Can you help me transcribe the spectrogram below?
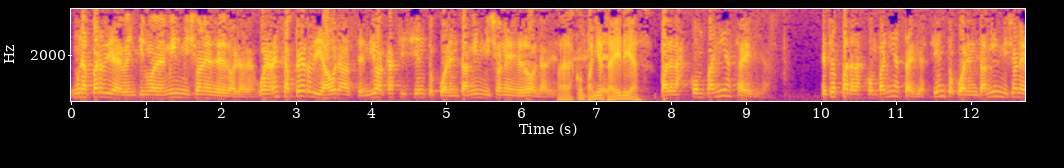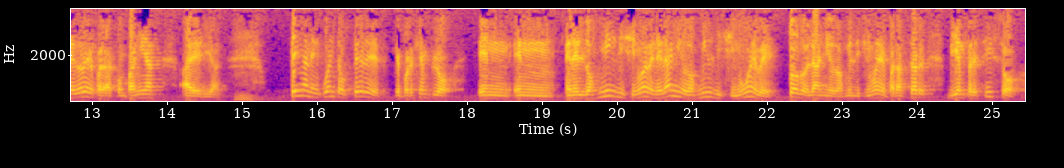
una pérdida de 29 mil millones de dólares. Bueno, esa pérdida ahora ascendió a casi 140 mil millones de dólares. ¿Para las compañías eh, aéreas? Para las compañías aéreas. Esto es para las compañías aéreas. 140 mil millones de dólares para las compañías aéreas. Mm. Tengan en cuenta ustedes que, por ejemplo, en, en, en el 2019, en el año 2019, todo el año 2019, para ser bien preciso,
